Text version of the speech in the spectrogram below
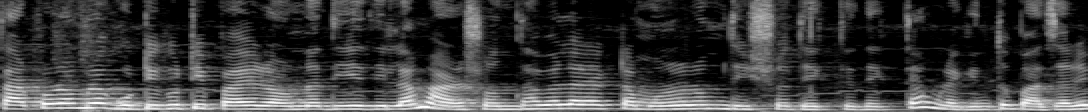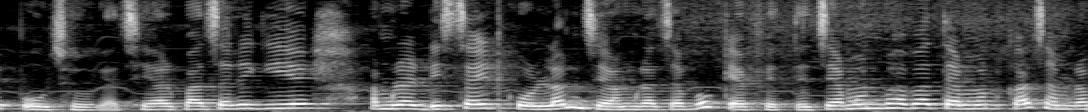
তারপর আমরা গুটি গুটি পায়ে রওনা দিয়ে দিলাম আর সন্ধ্যাবেলার একটা মনোরম দৃশ্য দেখতে দেখতে আমরা কিন্তু বাজারে পৌঁছেও গেছি। আর বাজারে গিয়ে আমরা ডিসাইড করলাম যে আমরা যাব ক্যাফেতে যেমন ভাবা তেমন কাজ আমরা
